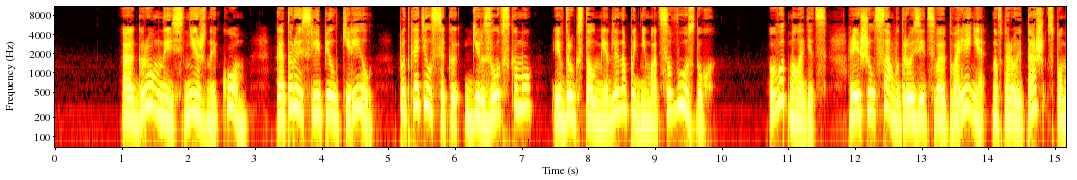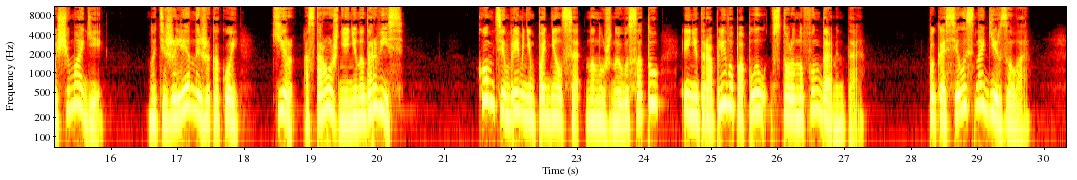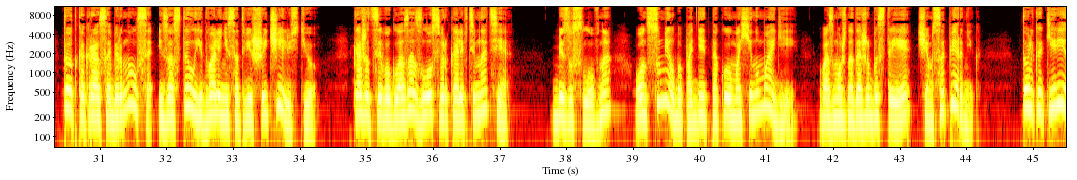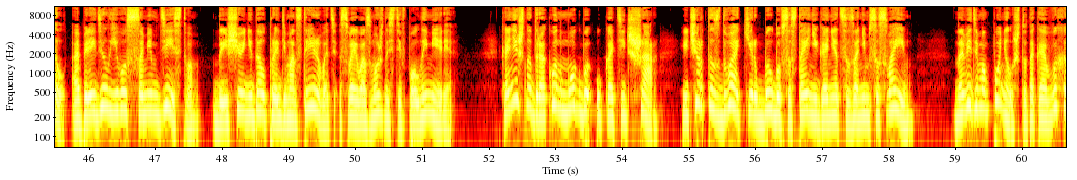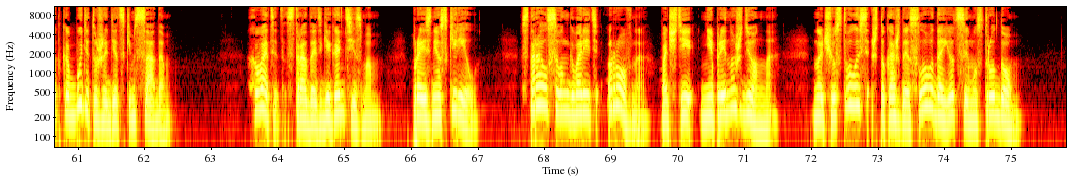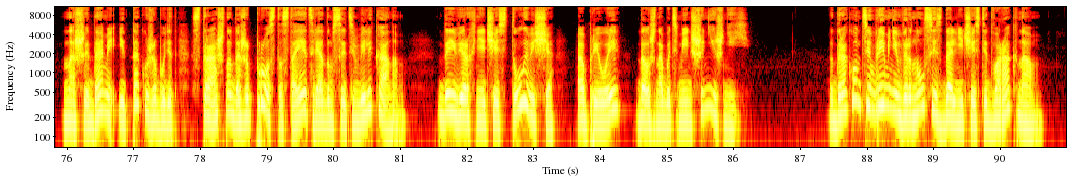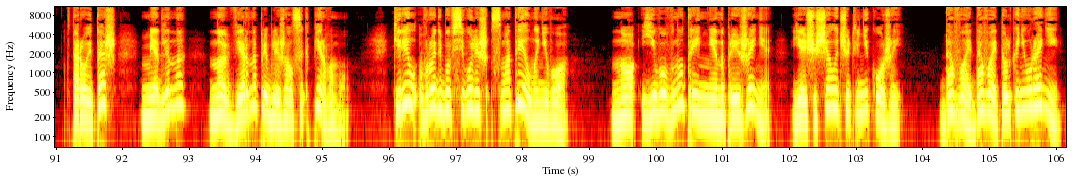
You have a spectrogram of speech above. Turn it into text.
Огромный снежный ком, который слепил Кирилл, подкатился к Гирзловскому и вдруг стал медленно подниматься в воздух. Вот молодец, решил сам выдрузить свое творение на второй этаж с помощью магии. Но тяжеленный же какой! Кир, осторожнее, не надорвись! Ком тем временем поднялся на нужную высоту и неторопливо поплыл в сторону фундамента. Покосилась на Гирзела — тот как раз обернулся и застыл едва ли не с отвисшей челюстью. Кажется, его глаза зло сверкали в темноте. Безусловно, он сумел бы поднять такую махину магии, возможно, даже быстрее, чем соперник. Только Кирилл опередил его с самим действом, да еще и не дал продемонстрировать свои возможности в полной мере. Конечно, дракон мог бы укатить шар, и черта с два Кир был бы в состоянии гоняться за ним со своим — но, видимо, понял, что такая выходка будет уже детским садом. «Хватит страдать гигантизмом», — произнес Кирилл. Старался он говорить ровно, почти непринужденно, но чувствовалось, что каждое слово дается ему с трудом. Нашей даме и так уже будет страшно даже просто стоять рядом с этим великаном, да и верхняя часть туловища априори должна быть меньше нижней. Дракон тем временем вернулся из дальней части двора к нам. Второй этаж медленно, но верно приближался к первому. Кирилл вроде бы всего лишь смотрел на него, но его внутреннее напряжение я ощущала чуть ли не кожей. «Давай, давай, только не урони!»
